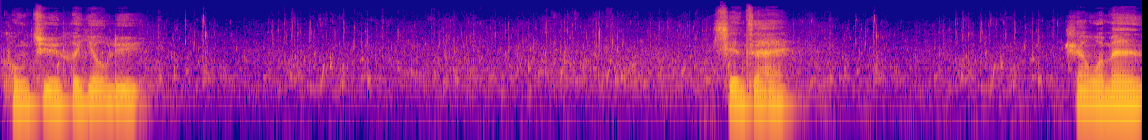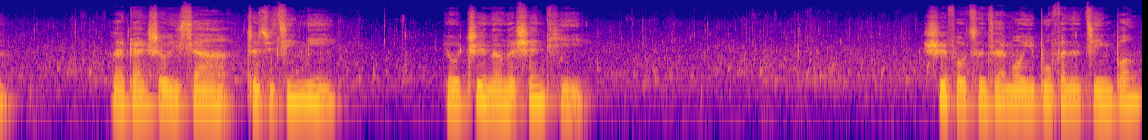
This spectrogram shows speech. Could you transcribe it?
恐惧和忧虑。现在，让我们来感受一下这具精密、有智能的身体。是否存在某一部分的紧绷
